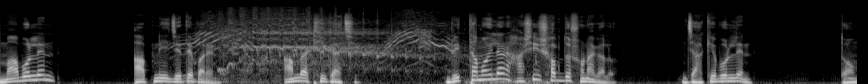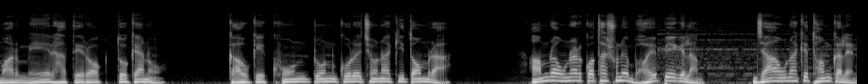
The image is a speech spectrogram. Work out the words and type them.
মা বললেন, আপনি যেতে পারেন, আমরা ঠিক আছি। বৃদ্ধা মহিলার হাসির শব্দ শোনা গেল। যাকে বললেন, তোমার মেয়ের হাতে রক্ত কেন? কাউকে খুন টোন করেছ নাকি তোমরা? আমরা ওনার কথা শুনে ভয় পেয়ে গেলাম, যা ওনাকে থমকালেন।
